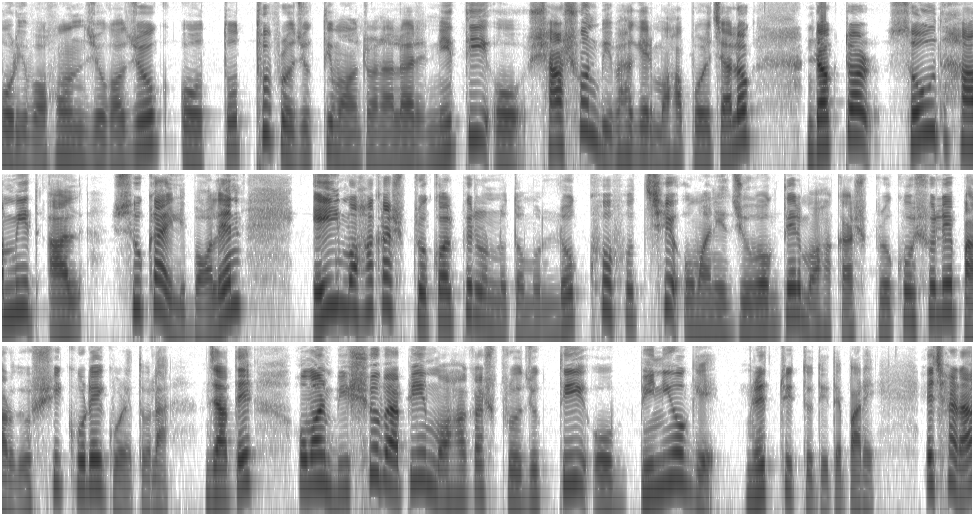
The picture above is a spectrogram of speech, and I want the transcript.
পরিবহন যোগাযোগ ও তথ্য প্রযুক্তি মন্ত্রণালয়ের নীতি ও শাসন বিভাগের মহাপরিচালক doctor Saud Hamid Al Sukaili বলেন, এই মহাকাশ প্রকল্পের অন্যতম লক্ষ্য হচ্ছে ওমানি যুবকদের মহাকাশ প্রকৌশলে পারদর্শী করে গড়ে তোলা, যাতে ওমান বিশ্বব্যাপী মহাকাশ প্রযুক্তি ও বিনিয়োগে নেতৃত্ব দিতে পারে। এছাড়া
